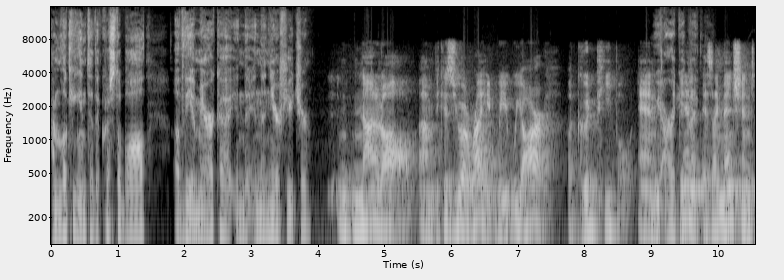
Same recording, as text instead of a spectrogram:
I'm looking into the crystal ball of the America in the in the near future? Not at all, um, because you are right. We we are a good people, and we are a good and people. As I mentioned,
